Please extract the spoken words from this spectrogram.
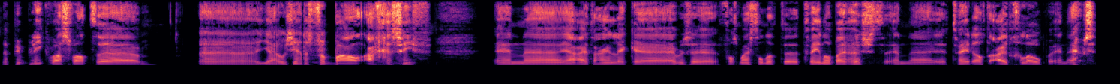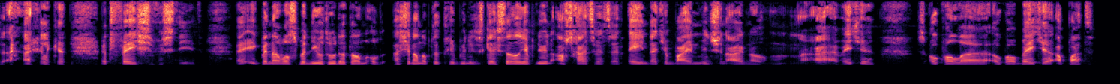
Het publiek was wat. ja, hoe zeg je dat? Verbaal agressief. En uh, ja, uiteindelijk hebben ze, volgens mij stond het uh, eh, 2-0 bij rust. En de tweede helft uitgelopen. En hebben ze eigenlijk het, feestje verstierd. ik ben dan wel eens benieuwd hoe dat dan, op, als je dan op de tribune is. Kijk, stel je hebt nu een afscheidswedstrijd. Eén, dat je Bayern München uitnodigt. Nou, weet je, is ook wel, ook wel een beetje apart.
